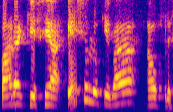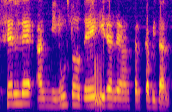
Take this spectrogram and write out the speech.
para que sea eso lo que va a ofrecerle al minuto de ir a levantar capital.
